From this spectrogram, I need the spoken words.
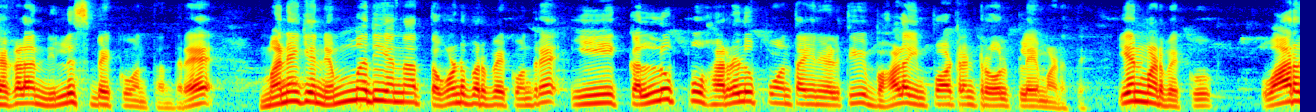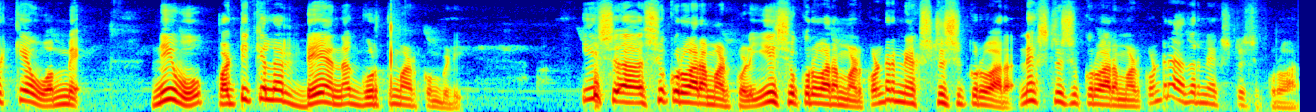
ಜಗಳ ನಿಲ್ಲಿಸಬೇಕು ಅಂತಂದರೆ, ಮನೆಗೆ ನೆಮ್ಮದಿಯನ್ನು ತಗೊಂಡು ಬರಬೇಕು ಅಂದರೆ ಈ ಕಲ್ಲುಪ್ಪು, ಹರಳುಪ್ಪು ಅಂತ ಏನು ಹೇಳ್ತೀವಿ, ಬಹಳ ಇಂಪಾರ್ಟೆಂಟ್ ರೋಲ್ ಪ್ಲೇ ಮಾಡುತ್ತೆ. ಏನು ಮಾಡಬೇಕು? ವಾರಕ್ಕೆ ಒಮ್ಮೆ. ನೀವು ಪರ್ಟಿಕ್ಯುಲರ್ ಡೇಯನ್ನು ಗುರ್ತು ಮಾಡ್ಕೊಂಬಿಡಿ. ಈ ಶುಕ್ರವಾರ ಮಾಡ್ಕೊಳ್ಳಿ. ಈ ಶುಕ್ರವಾರ ಮಾಡಿಕೊಂಡ್ರೆ ನೆಕ್ಸ್ಟ್ ಶುಕ್ರವಾರ. ನೆಕ್ಸ್ಟ್ ಶುಕ್ರವಾರ ಮಾಡಿಕೊಂಡ್ರೆ ಅದರ ನೆಕ್ಸ್ಟ್ ಶುಕ್ರವಾರ.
